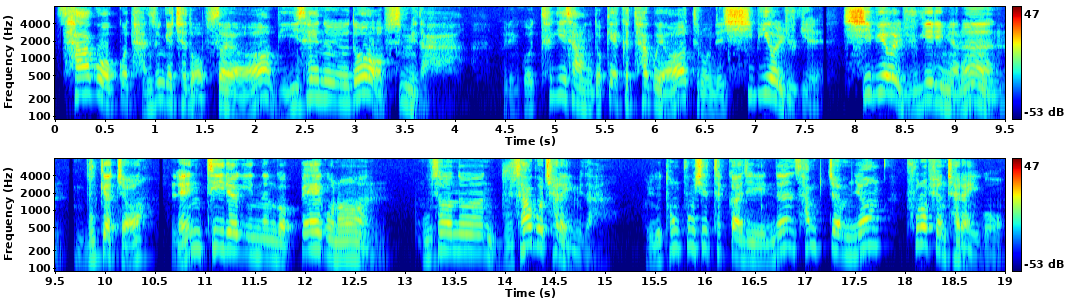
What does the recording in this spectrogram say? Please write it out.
사고 없고 단순 교체도 없어요. 미세누유도 없습니다. 그리고 특이사항도 깨끗하고요. 들어온 지 12월 6일. 12월 6일이면은 묶였죠. 렌트 이력이 있는 거 빼고는 우선은 무사고 차량입니다. 그리고 통풍 시트까지 있는 3.0 풀옵션 차량이고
